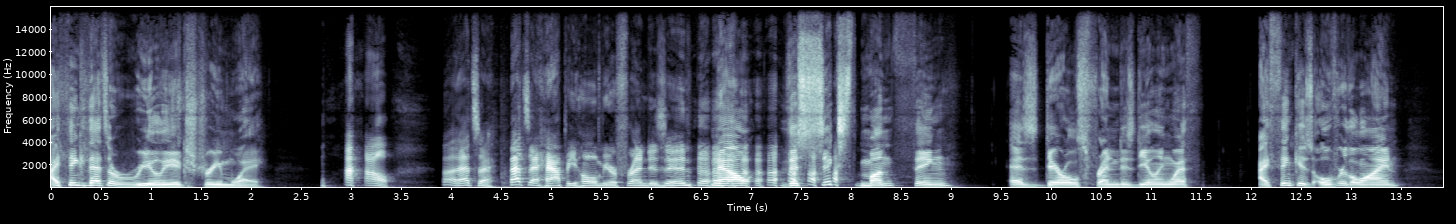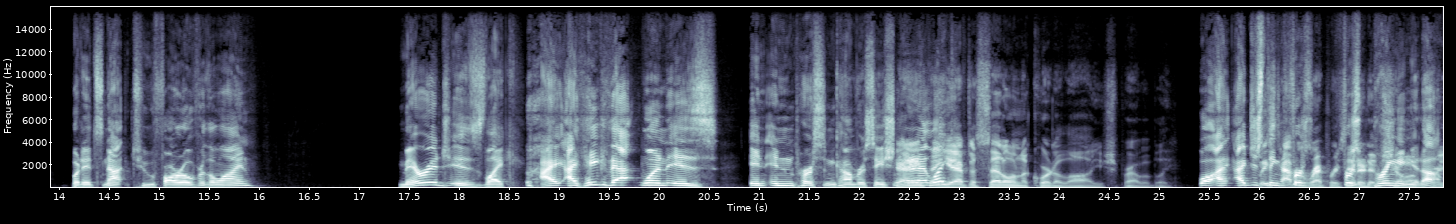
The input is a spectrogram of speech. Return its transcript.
I think that's a really extreme way. Wow. Oh, that's a that's a happy home your friend is in. Now, the sixth month thing, as Daryl's friend is dealing with, I think is over the line, but it's not too far over the line. Marriage is like I, I think that one is an in-person conversation. Yeah, and I anything like you have to settle in a court of law, you should probably. Well, I, I just think have a first, first bringing it up up.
